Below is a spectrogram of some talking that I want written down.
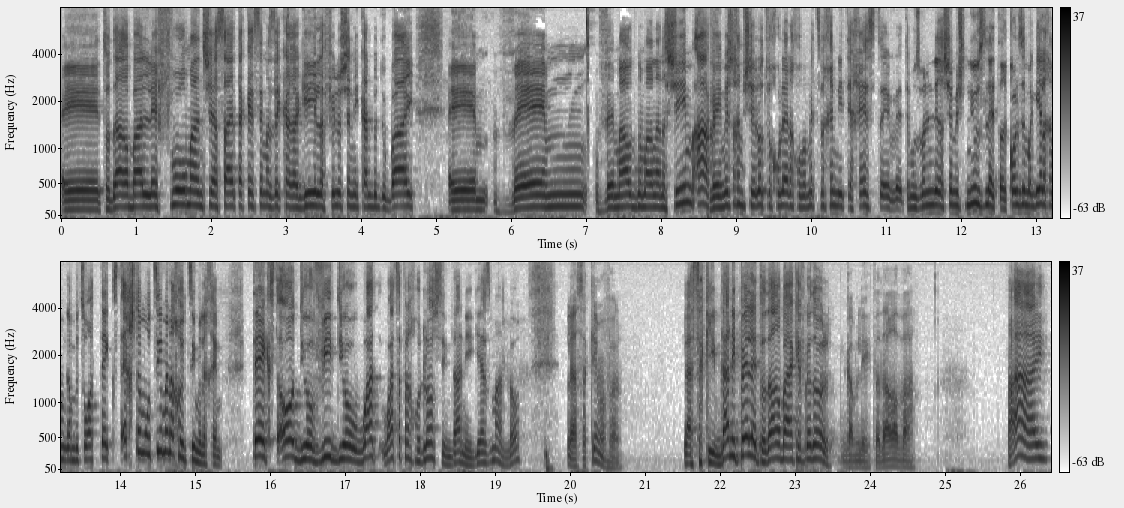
אה, תודה רבה לפורמן שעשה את הקסם הזה כרגיל, אפילו שאני כאן בדובאי. אמ, ו... ומה עוד נאמר לאנשים? אה, ואם יש לכם שאלות וכולי, אנחנו באמת שמחים להתייחס, אה, ואתם מוזמנים להירשם, יש ניוזלטר, כל זה מגיע לכם גם בצורת טקסט, איך שאתם רוצים אנחנו יוצאים אליכם. טקסט, אודיו, וידאו, וואטסאפ אנחנו עוד לא עושים, דני, הגיע הזמן, לא? לעסקים אבל. לעסקים. דני פלד, תודה רבה, היה כיף גדול. גם לי, תודה רבה. ביי.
